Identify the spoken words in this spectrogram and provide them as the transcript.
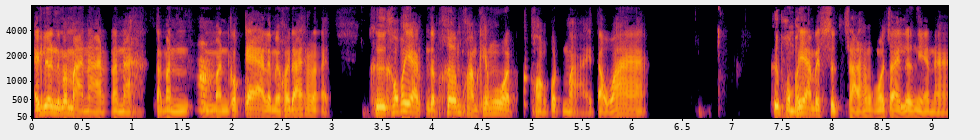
ไอ้เรื่องนี้มันมานานแล้วนะแต่มันค่ะมันก็แก้เลยไม่ค่อยได้เท่าไหร่คือเขาพยายามจะเพิ่มความเข้มงวดของกฎหมาย แต่ว่า คือผมพยายามไปศึกษาทำความเข้าใจเรื่องนี้นะ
